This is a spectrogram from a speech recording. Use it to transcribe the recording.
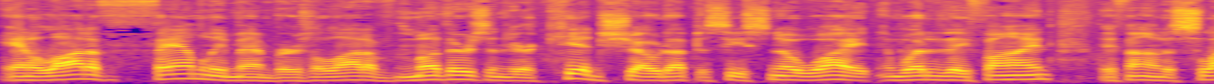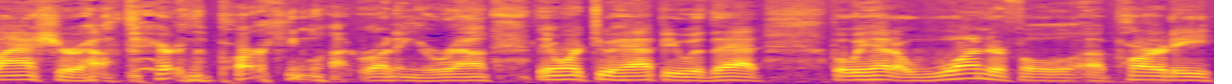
and a lot of family members, a lot of mothers and their kids showed up to see Snow White. And what did they find? They found a slasher out there in the parking lot running around. They weren't too happy with that. But we had a wonderful uh, party,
